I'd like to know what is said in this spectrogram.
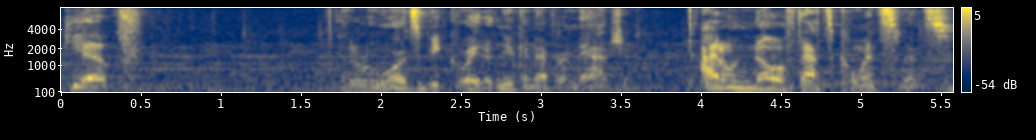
give. And the rewards will be greater than you can ever imagine. I don't know if that's coincidence.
